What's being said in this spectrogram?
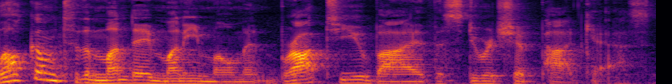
Welcome to the Monday Money Moment brought to you by the Stewardship Podcast.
